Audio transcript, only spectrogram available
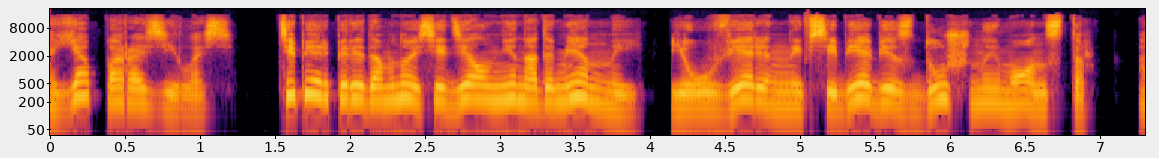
я поразилась. Теперь передо мной сидел не надменный и уверенный в себе бездушный монстр, а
